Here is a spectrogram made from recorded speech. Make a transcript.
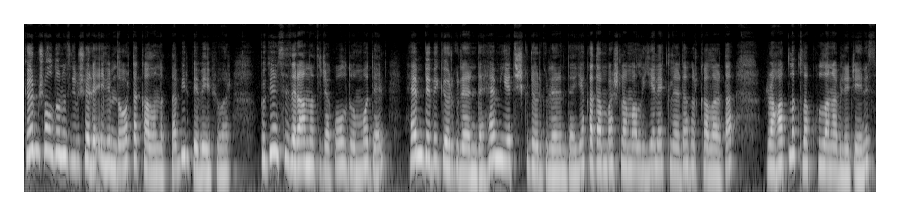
Görmüş olduğunuz gibi şöyle elimde orta kalınlıkta bir bebe ipi var. Bugün sizlere anlatacak olduğum model hem bebek örgülerinde hem yetişkin örgülerinde yakadan başlamalı yeleklerde hırkalarda rahatlıkla kullanabileceğiniz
